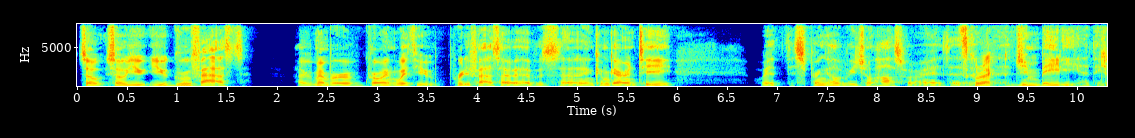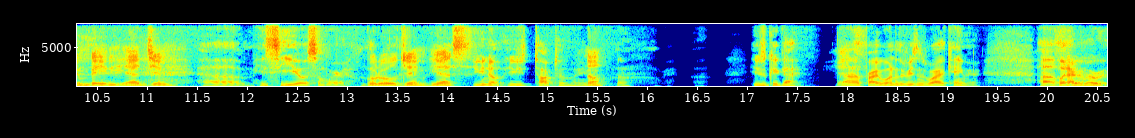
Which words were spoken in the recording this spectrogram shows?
So, so you you grew fast. I remember growing with you pretty fast. I, I was uh, income guarantee with Spring Hill Regional Hospital, right? That's correct. Jim Beatty, I think. Jim Beatty, yeah, Jim. Um, he's CEO somewhere. Good old Jim, yes. You know, you talked to him? No. no. Okay. He was a good guy. Yes. Uh, probably one of the reasons why I came here. Uh, but I remember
